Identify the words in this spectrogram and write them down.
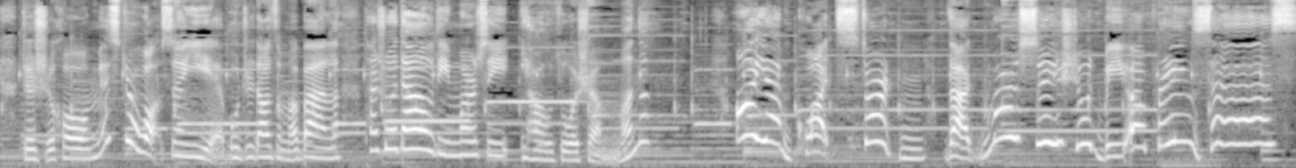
嗯，这时候 Mr. Watson 也不知道怎么办了。他说：“到底 Mercy 要做什么呢？”I am quite certain that Mercy should be a princess,"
